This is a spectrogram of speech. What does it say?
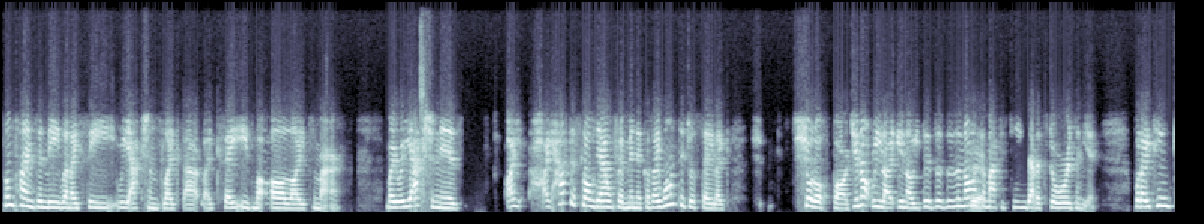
sometimes in me when I see reactions like that, like say even my All Lives Matter, my reaction is I I have to slow down for a minute because I want to just say like. Sh- Shut up, Bart. You're not realize, you know, there's, there's an automatic thing that it stores in you. But I think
